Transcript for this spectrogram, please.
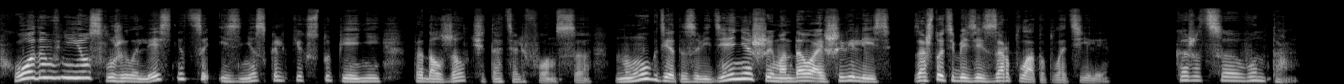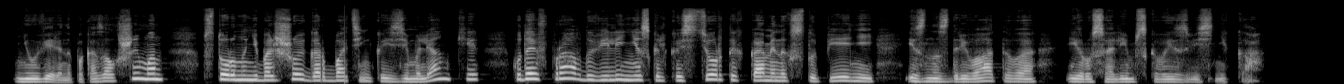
Входом в нее служила лестница из нескольких ступеней, продолжал читать Альфонсо. «Ну, где это заведение, Шимон, давай, шевелись. За что тебе здесь зарплату платили?» «Кажется, вон там», — неуверенно показал Шимон в сторону небольшой горбатенькой землянки, куда и вправду вели несколько стертых каменных ступеней из ноздреватого иерусалимского известняка.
